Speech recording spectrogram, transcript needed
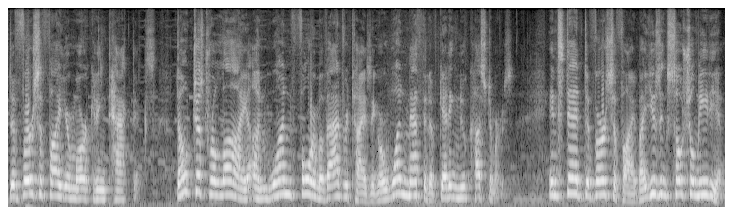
diversify your marketing tactics. Don't just rely on one form of advertising or one method of getting new customers. Instead, diversify by using social media,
